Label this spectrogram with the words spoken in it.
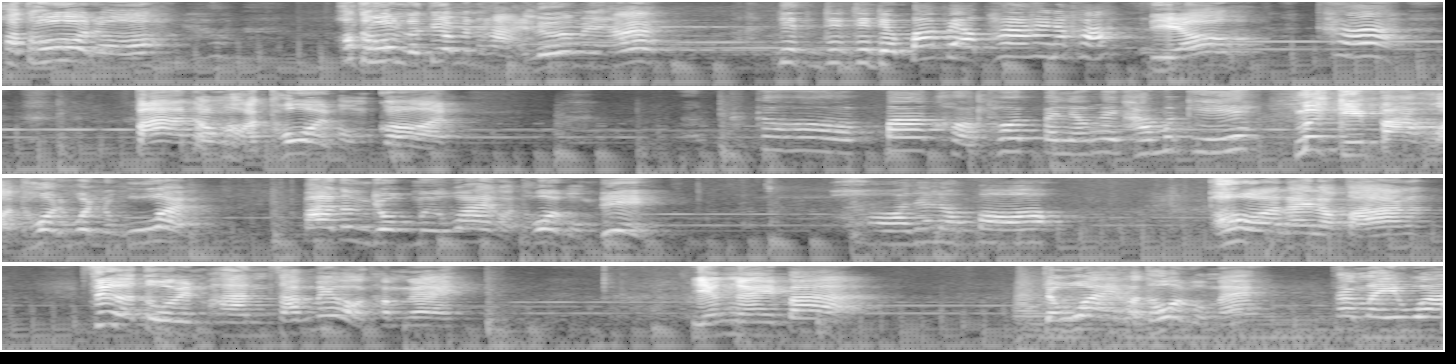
ขอโทษเหรอขอโทษแล้วเดี๋ยวมันหายเลยไหมฮะ เดี๋ยวเดี๋ยวเดี๋ยวป้าไปเอาผ้าให้นะคะ เดี๋ยว ค่ะ ป้าต้องขอโทษผมก่อนก็ ป้าขอโทษไปแล้วไงคะเมื่อกี้ เมื่อกี้ป้าขอโทษห้วนห้วนๆป้าต้องยกมือไหว้ขอโทษผมดิๆพอได้แล้วปอพ่ออะไรล่ะปาง เสื้อตัวเป็นพันซักไม่ออกทำไง ยังไงป้า จะไหว้ขอโทษผมไหมถ้าไม่ไหว้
